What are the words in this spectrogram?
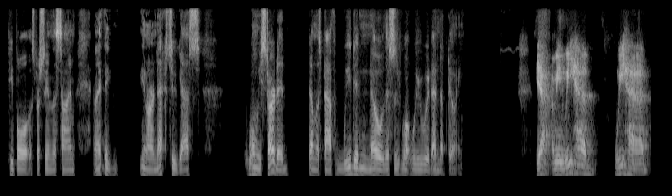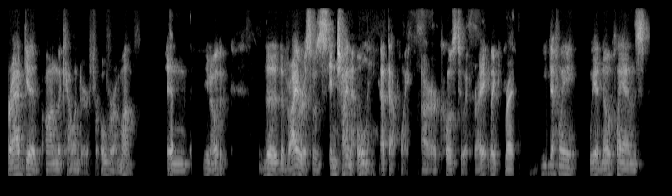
people, especially in this time. And I mm-hmm. think, you know, our next two guests, when we started down this path, we didn't know this is what we would end up doing. Yeah, I mean, we had we had Brad Gibb on the calendar for over a month, and yep. you know the the the virus was in China only at that point, or close to it, right? Like, right. We definitely we had no plans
